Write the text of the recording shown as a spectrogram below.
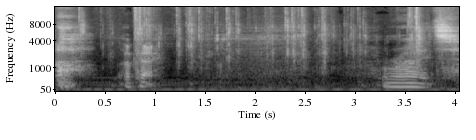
Ah, okay. Right.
